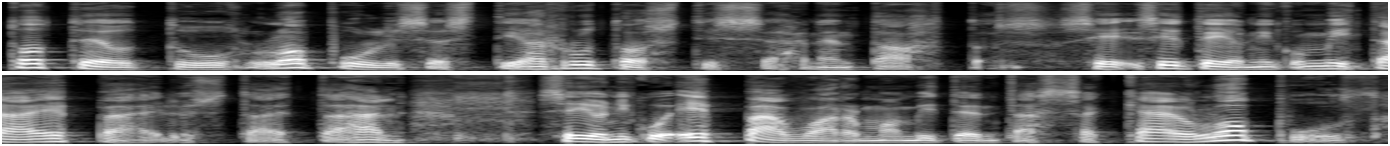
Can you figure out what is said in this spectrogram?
toteutuu lopullisesti ja rutosti se hänen tahtonsa. Se, siitä ei ole niin mitään epäilystä, että hän, se ei ole niin epävarma, miten tässä käy lopulta.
